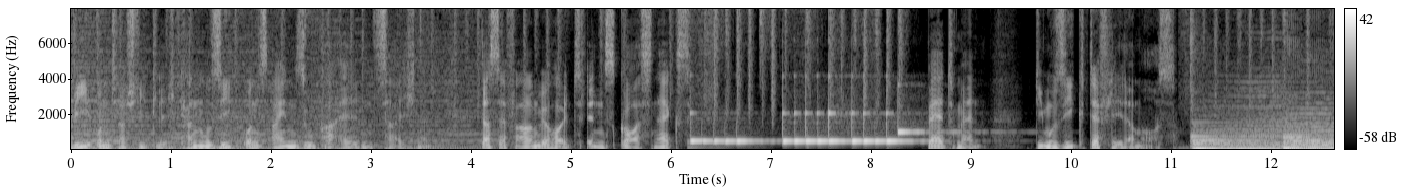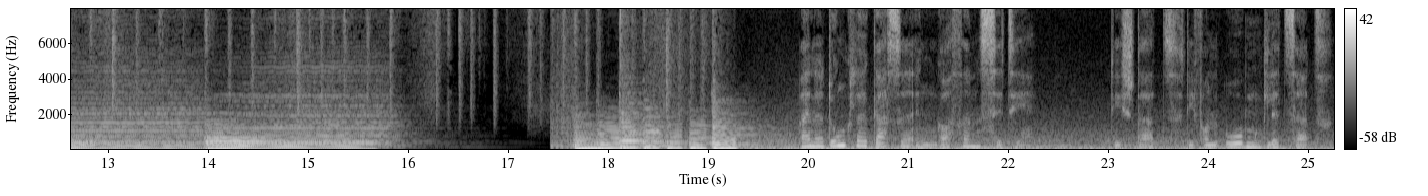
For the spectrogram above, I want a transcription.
Wie unterschiedlich kann Musik uns einen Superhelden zeichnen? Das erfahren wir heute in Score Snacks. Batman, die Musik der Fledermaus. Eine dunkle Gasse in Gotham City. Die Stadt, die von oben glitzert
